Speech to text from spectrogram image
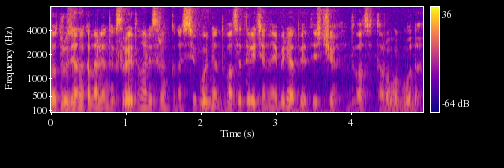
вас, друзья, на канале Индекс Рейт. Анализ рынка на сегодня, 23 ноября 2022 года.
